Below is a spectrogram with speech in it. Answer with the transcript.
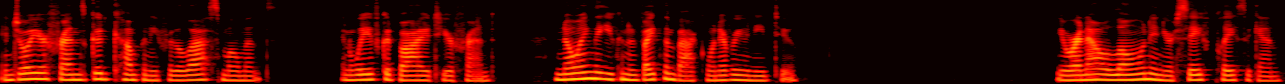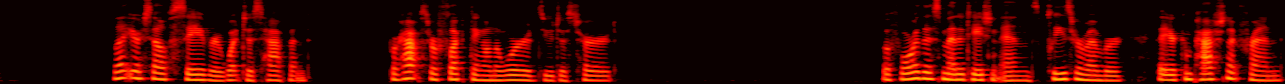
Enjoy your friend's good company for the last moments and wave goodbye to your friend, knowing that you can invite them back whenever you need to. You are now alone in your safe place again. Let yourself savor what just happened, perhaps reflecting on the words you just heard. Before this meditation ends, please remember that your compassionate friend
